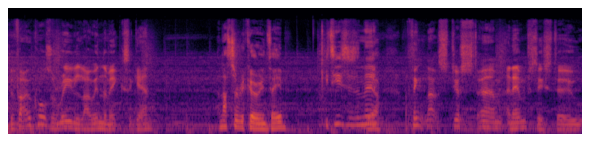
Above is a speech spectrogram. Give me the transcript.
The vocals are really low in the mix again. And that's a recurring theme. It is, isn't it? Yeah. I think that's just um, an emphasis to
